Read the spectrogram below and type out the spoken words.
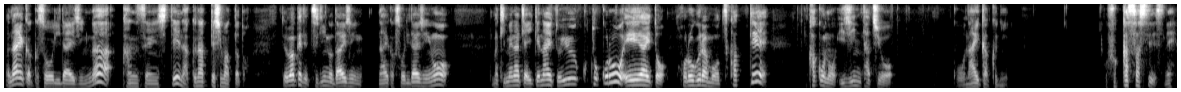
ま、内閣総理大臣が感染して亡くなってしまったと。というわけで次の大臣、内閣総理大臣を、ま、決めなきゃいけないというところを AI とホログラムを使って過去の偉人たちをこう内閣に復活させてですね、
